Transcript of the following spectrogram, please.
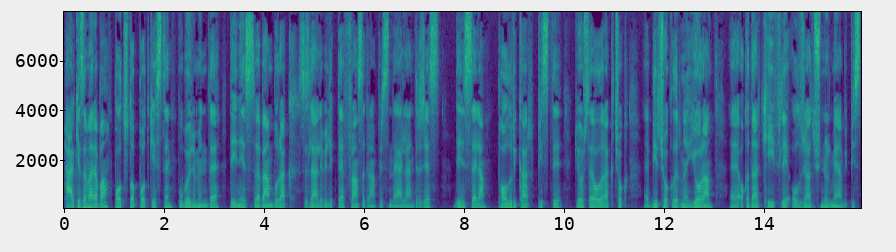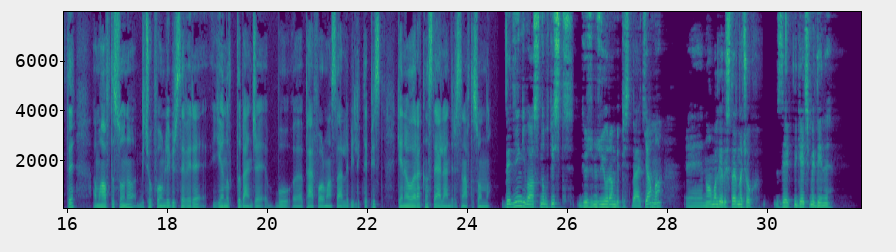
Herkese merhaba. Podstop Podcast'in bu bölümünde Deniz ve ben Burak sizlerle birlikte Fransa Grand Prix'sini değerlendireceğiz. Deniz selam. Paul Ricard pisti görsel olarak çok e, birçoklarını yoran, e, o kadar keyifli olacağı düşünülmeyen bir pistti. Ama hafta sonu birçok Formula 1 severi yanılttı bence bu e, performanslarla birlikte pist. Genel olarak nasıl değerlendirirsin hafta sonunu? Dediğin gibi aslında bu pist gözümüzü yoran bir pist belki ama e, normal yarışlarında çok zevkli geçmediğini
